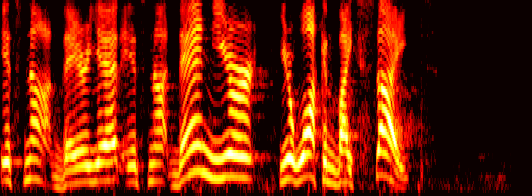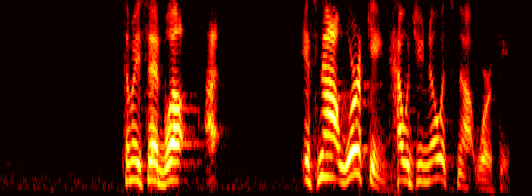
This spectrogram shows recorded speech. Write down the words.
it's not there yet, it's not, then you're, you're walking by sight. Somebody said, Well, I, it's not working. How would you know it's not working?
